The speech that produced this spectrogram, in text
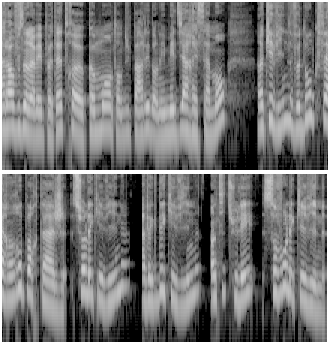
Alors vous en avez peut-être, euh, comme moi, entendu parler dans les médias récemment. Un Kevin veut donc faire un reportage sur les Kevin avec des Kevin intitulé Sauvons les Kevin.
